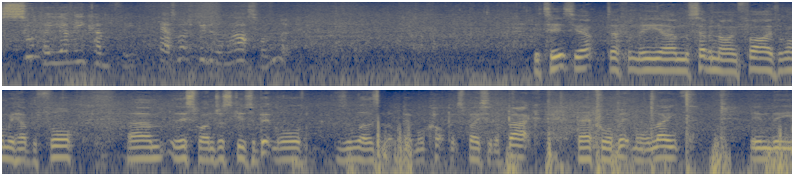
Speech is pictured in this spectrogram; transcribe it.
super yummy comfy. Yeah, it's much bigger than the last one, isn't it? It is, yeah, definitely um, the 795, the one we had before. Um, this one just gives a bit more, as well as a little bit more cockpit space at the back, therefore a bit more length in the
